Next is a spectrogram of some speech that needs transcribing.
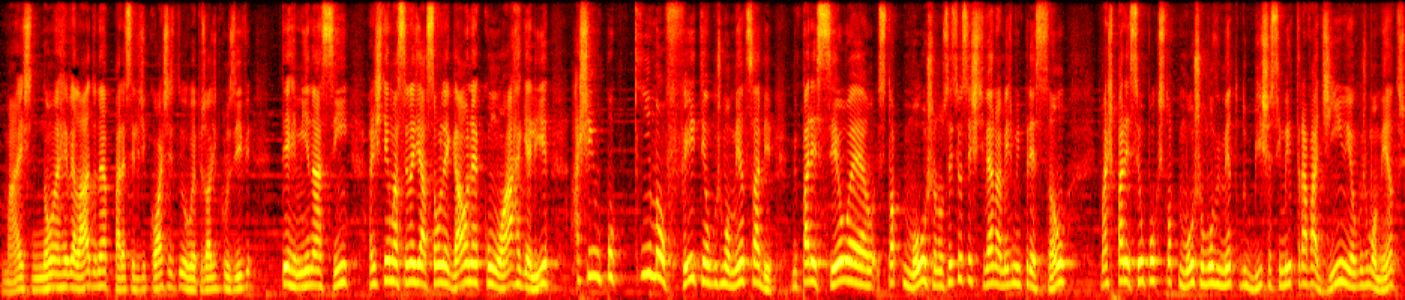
Mas não é revelado, né? Parece ele de costas. O episódio, inclusive, termina assim. A gente tem uma cena de ação legal, né? Com o Arg ali. Achei um pouquinho mal feito em alguns momentos, sabe? Me pareceu é, stop motion. Não sei se vocês tiveram a mesma impressão. Mas pareceu um pouco stop motion, o movimento do bicho, assim, meio travadinho em alguns momentos.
